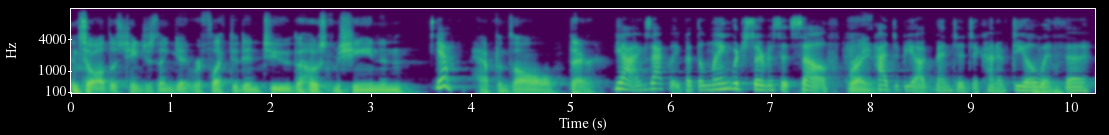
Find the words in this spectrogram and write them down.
And so all those changes then get reflected into the host machine and yeah happens all there. Yeah, exactly. But the language service itself Right. had to be augmented to kind of deal with mm-hmm. the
